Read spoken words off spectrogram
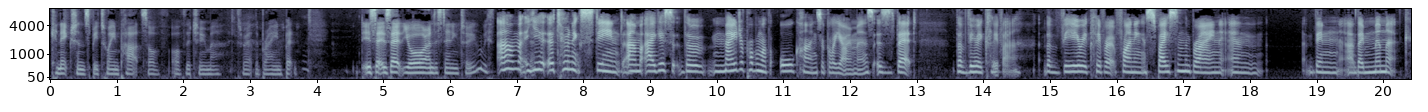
connections between parts of, of the tumor throughout the brain. But is that, is that your understanding too? With, um, with yeah, to an extent. Um, I guess the major problem with all kinds of gliomas is that they're very clever they're very clever at finding a space in the brain and then uh, they mimic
